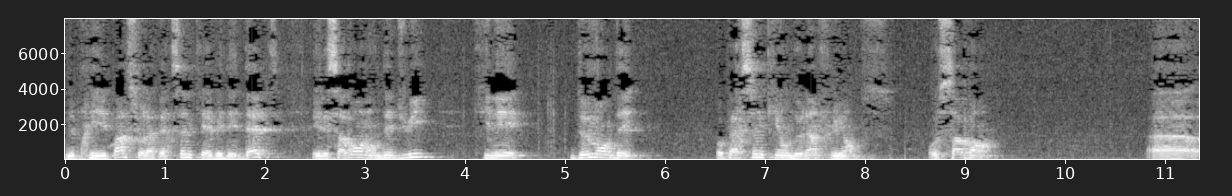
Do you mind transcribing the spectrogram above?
ne priait pas sur la personne qui avait des dettes et les savants ont déduit qu'il est demandé aux personnes qui ont de l'influence, aux savants, euh,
